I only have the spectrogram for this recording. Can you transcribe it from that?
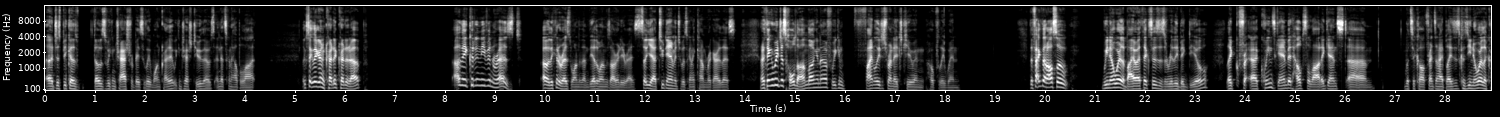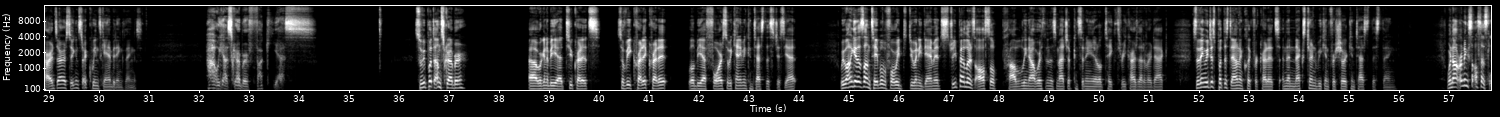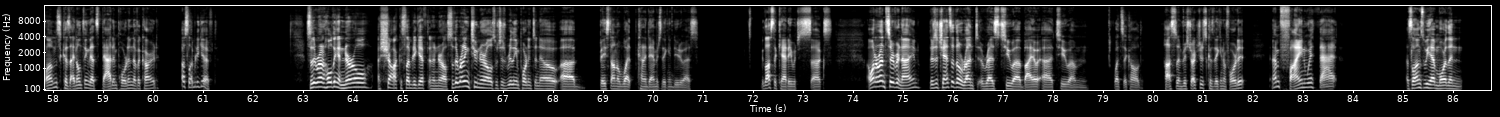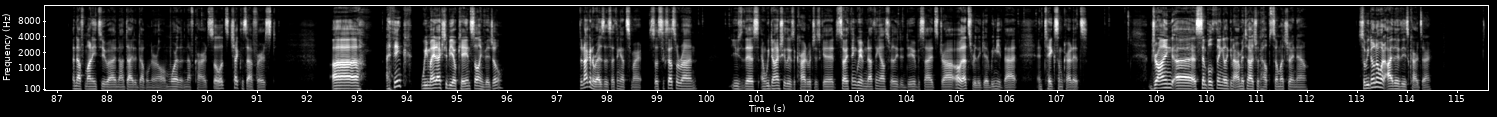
Uh, just because those we can trash for basically one credit. We can trash two of those, and that's gonna help a lot. Looks like they're gonna credit credit up. Oh, they couldn't even resed. Oh, they could have resed one of them. The other one was already resed. So yeah, two damage was going to come regardless. And I think if we just hold on long enough, we can finally just run HQ and hopefully win. The fact that also we know where the bioethics is is a really big deal. Like uh, Queen's Gambit helps a lot against um, what's it called, Friends in High Places, because you know where the cards are, so you can start Queen's Gambiting things. Oh, we got Scrubber. Fuck yes. So we put down Scrubber. Uh, we're going to be at two credits. So if we credit credit, we'll be at four, so we can't even contest this just yet. We want to get this on table before we do any damage. Street Peddler is also probably not worth in this matchup, considering it'll take three cards out of our deck. So I think we just put this down and click for credits, and then next turn we can for sure contest this thing. We're not running Salsette Slums, because I don't think that's that important of a card. Oh, Celebrity Gift. So they're holding a neural, a Shock, a Celebrity Gift, and a neural. So they're running two neurals, which is really important to know uh, based on what kind of damage they can do to us. We lost the Caddy, which sucks. I want to run server 9. There's a chance that they'll run res to uh, bio uh, to um what's it called? Hostile infrastructures because they can afford it. And I'm fine with that. As long as we have more than enough money to uh, not die to double neural, more than enough cards. So let's check this out first. Uh, I think we might actually be okay installing Vigil. They're not going to res this. I think that's smart. So successful run, use this, and we don't actually lose a card, which is good. So I think we have nothing else really to do besides draw. Oh, that's really good. We need that. And take some credits. Drawing uh, a simple thing like an Armitage would help so much right now. So we don't know what either of these cards are.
